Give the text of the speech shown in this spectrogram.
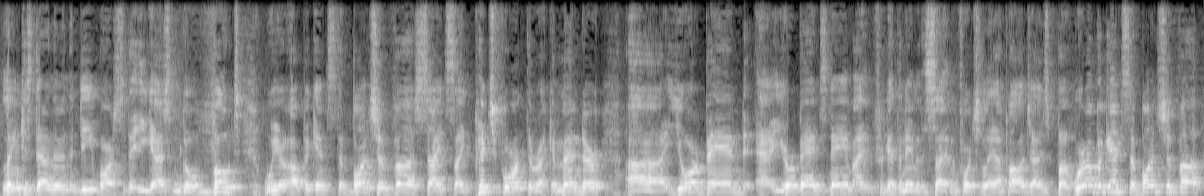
Link is down there in the D-bar so that you guys can go vote. We are up against a bunch of uh, sites like Pitchfork, The Recommender, uh, Your Band, uh, Your Band's name, I forget the name of the site, unfortunately, I apologize, but we're up against a bunch of uh,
